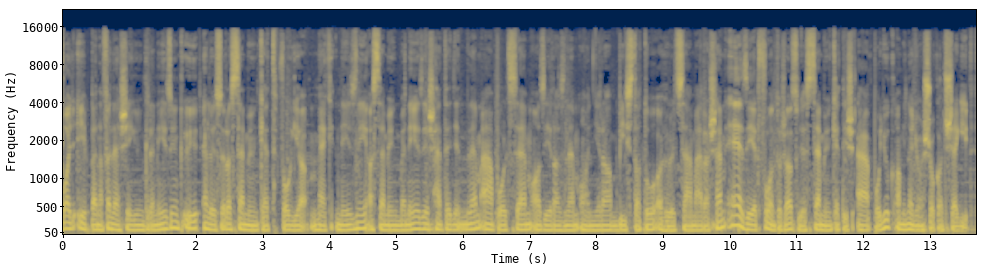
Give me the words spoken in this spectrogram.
vagy éppen a feleségünkre nézünk, ő először a szemünket fogja megnézni, a szemünkbe néz, és hát egy nem ápolt szem azért az nem annyira biztató a hölgy számára sem. Ezért fontos az, hogy a szemünket is ápoljuk, ami nagyon sokat segít.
